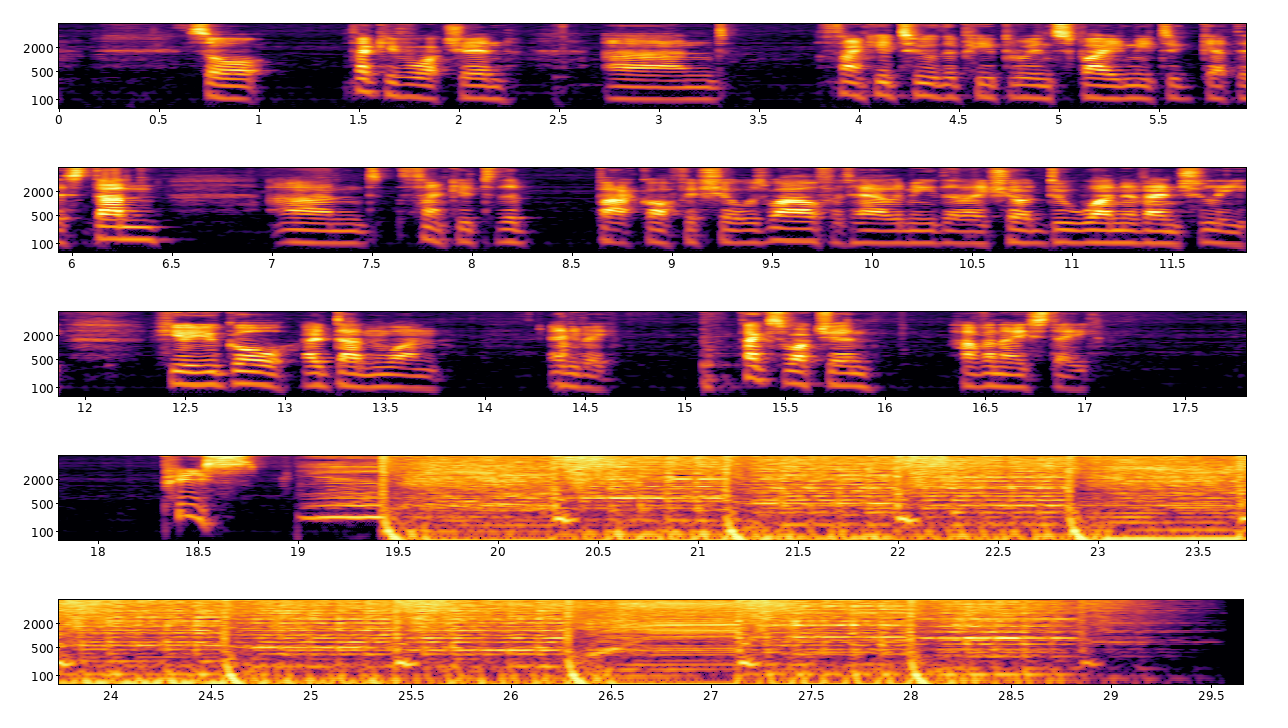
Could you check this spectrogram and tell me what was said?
So, thank you for watching. And thank you to the people who inspired me to get this done. And thank you to the back office show as well for telling me that I should do one eventually. Here you go. I've done one. Anyway, thanks for watching. Have a nice day. Peace. Yeah.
